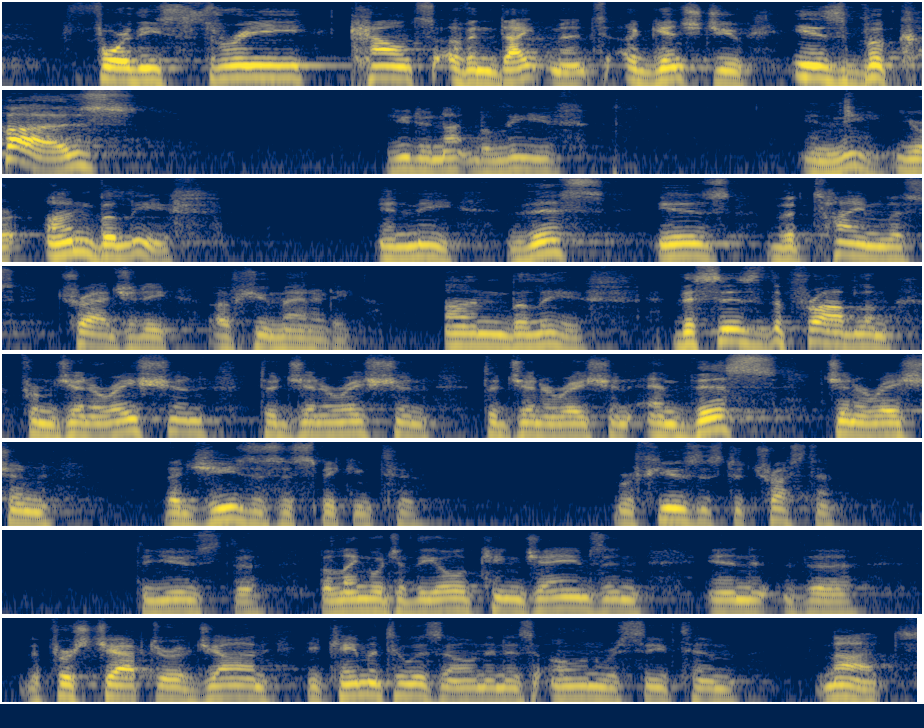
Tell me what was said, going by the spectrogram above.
for these three counts of indictment against you is because you do not believe in me. Your unbelief in me. This is the timeless tragedy of humanity unbelief. This is the problem from generation to generation to generation, and this generation that Jesus is speaking to refuses to trust him. To use the, the language of the old King James in, in the, the first chapter of John, he came into his own, and his own received him not.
